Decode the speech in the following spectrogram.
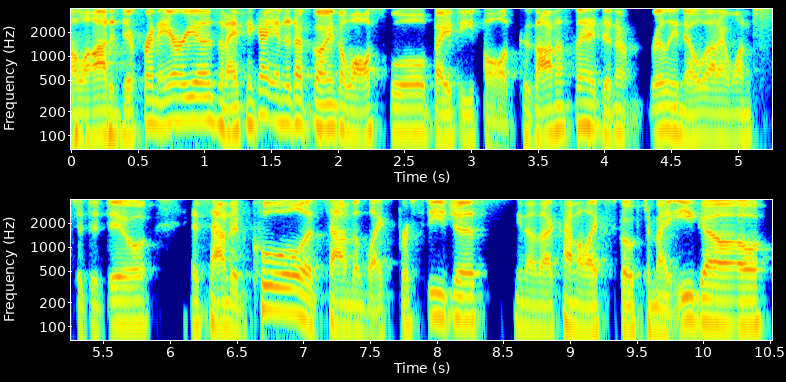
a lot of different areas and I think I ended up going to law school by default because honestly I didn't really know what I wanted to do. It sounded cool, it sounded like prestigious, you know, that kind of like spoke to my ego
